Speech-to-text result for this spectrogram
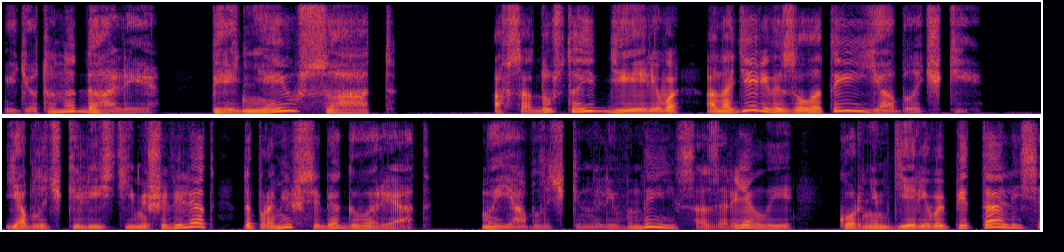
Идет она далее. Перед нею сад. А в саду стоит дерево, а на дереве золотые яблочки. Яблочки листьями шевелят, да промеж себя говорят. Мы яблочки наливные, созрелые, корнем дерева питались,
